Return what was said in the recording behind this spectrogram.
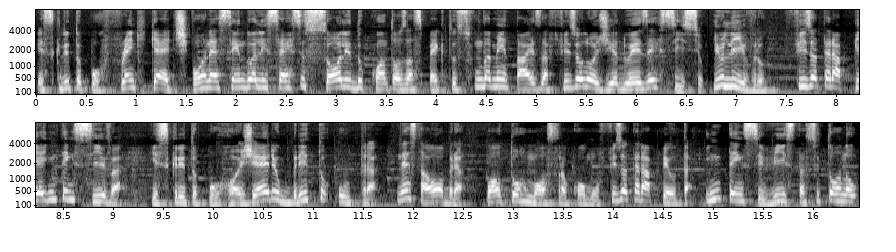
escrito por Frank Ketch, fornecendo um alicerce sólido quanto aos aspectos fundamentais da fisiologia do exercício. E o livro Fisioterapia Intensiva, escrito por Rogério Brito Ultra. Nesta obra, o autor mostra como o fisioterapeuta intensivista se tornou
